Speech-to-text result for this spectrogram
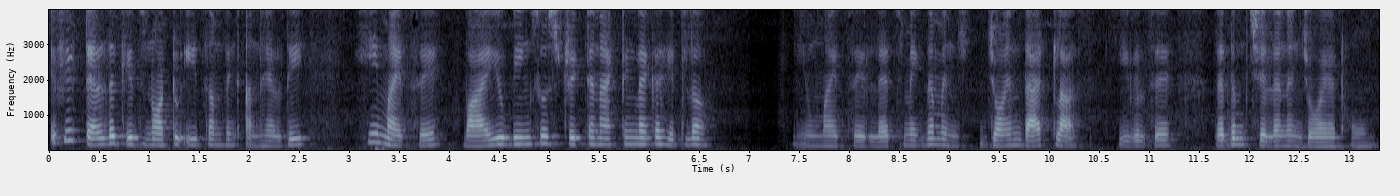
If you tell the kids not to eat something unhealthy, he might say, Why are you being so strict and acting like a Hitler? You might say, let's make them en- join that class. He will say, let them chill and enjoy at home.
